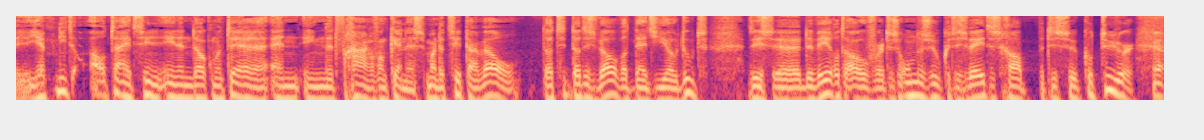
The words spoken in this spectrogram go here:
uh, je hebt niet altijd zin in een documentaire en in het vergaren van kennis, maar dat zit daar wel. Dat, dat is wel wat NetGeo doet. Het is uh, de wereld over, het is onderzoek, het is wetenschap, het is cultuur. Ja. Um,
